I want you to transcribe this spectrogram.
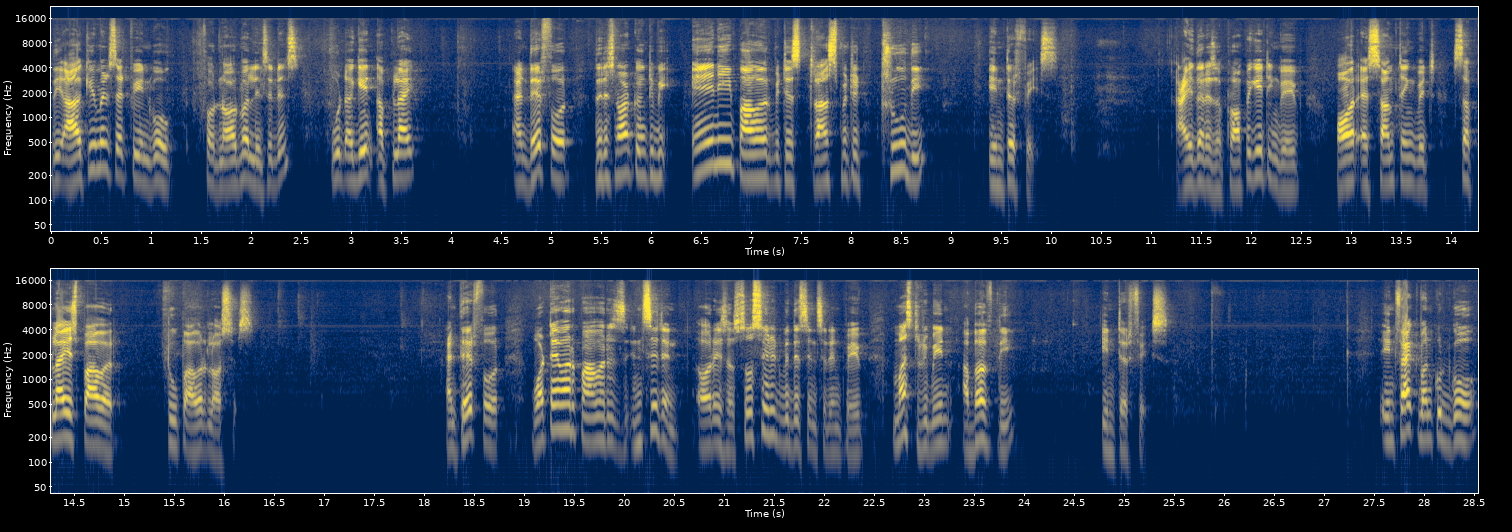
the arguments that we invoked for normal incidence would again apply and therefore, there is not going to be any power which is transmitted through the interface either as a propagating wave or as something which supplies power to power losses. And therefore, whatever power is incident or is associated with this incident wave must remain above the interface. In fact, one could go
